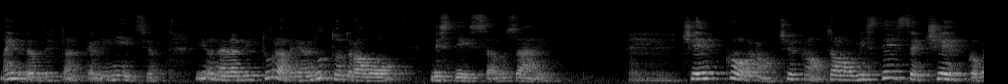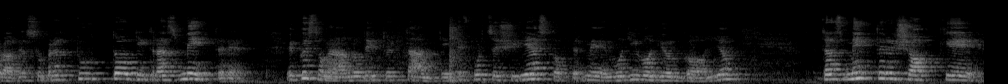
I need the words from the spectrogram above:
Ma io te l'ho detto anche all'inizio, io nella pittura prima di tutto trovo me stessa, lo sai. Eh, cerco, no, cerco, no, trovo me stessa e cerco proprio soprattutto di trasmettere, e questo me l'hanno detto in tanti e forse ci riesco, per me è motivo di orgoglio, trasmettere ciò che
